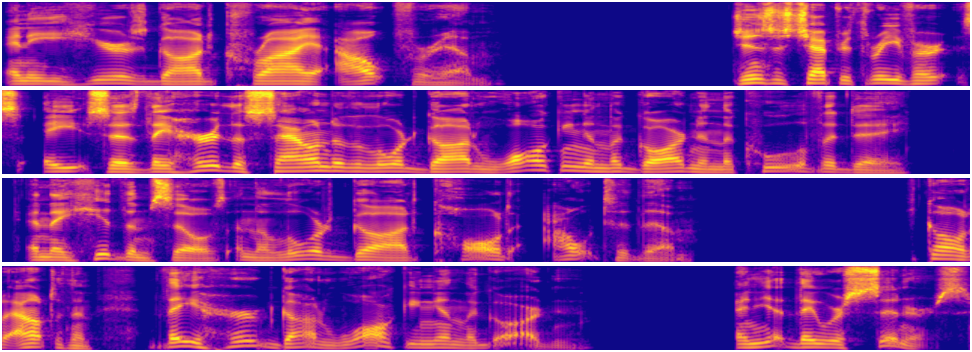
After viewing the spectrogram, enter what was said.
and he hears God cry out for him. Genesis chapter 3, verse 8 says, They heard the sound of the Lord God walking in the garden in the cool of the day, and they hid themselves, and the Lord God called out to them. He called out to them. They heard God walking in the garden, and yet they were sinners.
